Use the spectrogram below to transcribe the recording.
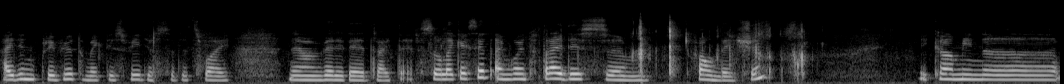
I didn't preview to make this video so that's why now I'm very red right there. So like I said I'm going to try this um, foundation. It come in a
